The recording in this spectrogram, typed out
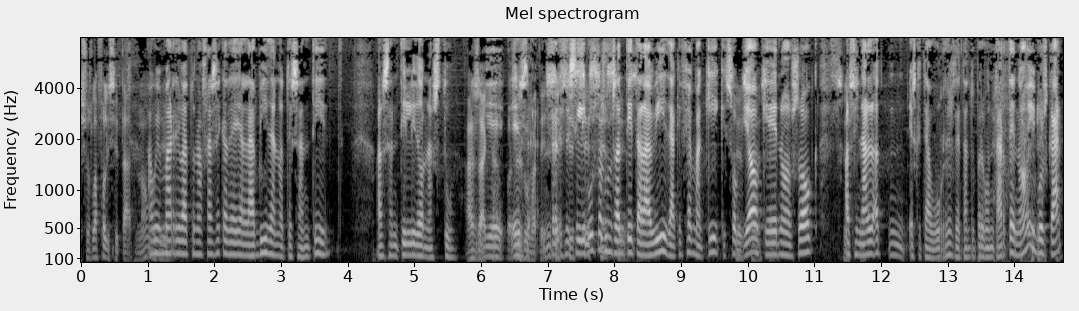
això és la felicitat, no? Avui m'ha arribat una frase que deia la vida no té sentit, el sentit li dones tu. Exacte, I doncs és el mateix. Sí, sí, si li sí, busques sí, un sí, sentit sí. a la vida, què fem aquí, qui sóc Sí, jo, sí, què sí. no sóc, Sí, al sí. final et- és que t'avorres de tanto preguntarte, no?, i buscar.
